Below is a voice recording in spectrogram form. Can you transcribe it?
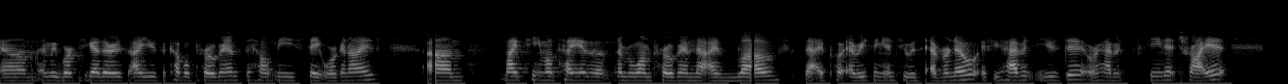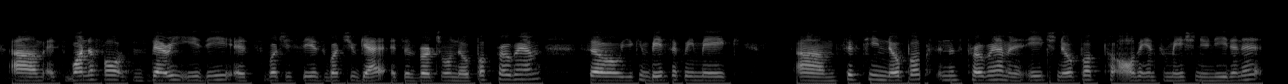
um, and we work together is I use a couple programs to help me stay organized. Um, my team will tell you the number one program that I love that I put everything into is Evernote. If you haven't used it or haven't seen it, try it. Um, it's wonderful. It's very easy. It's what you see is what you get. It's a virtual notebook program. So you can basically make um, 15 notebooks in this program, and in each notebook, put all the information you need in it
